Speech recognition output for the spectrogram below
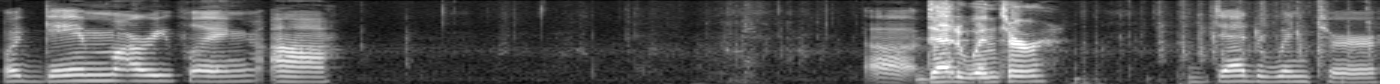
what game are we playing? Uh, uh, Dead Winter. Dead Winter.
